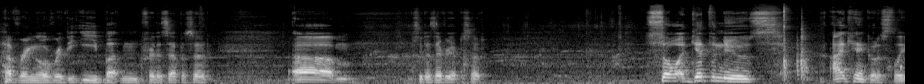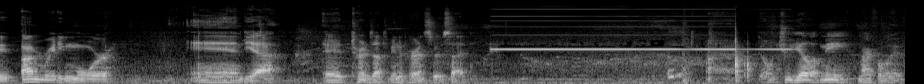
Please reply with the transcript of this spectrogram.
hovering over the E button for this episode. Um, so he does every episode. So I get the news. I can't go to sleep. I'm reading more. And yeah, it turns out to be an apparent suicide. Don't you yell at me, microwave.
